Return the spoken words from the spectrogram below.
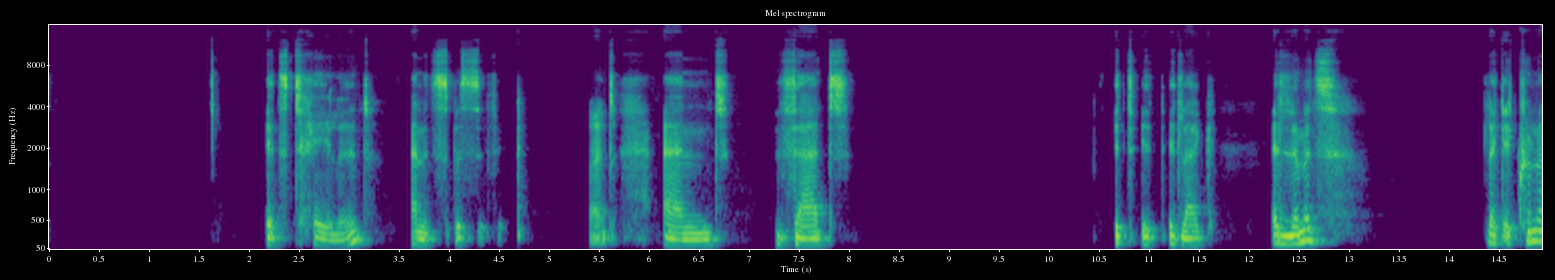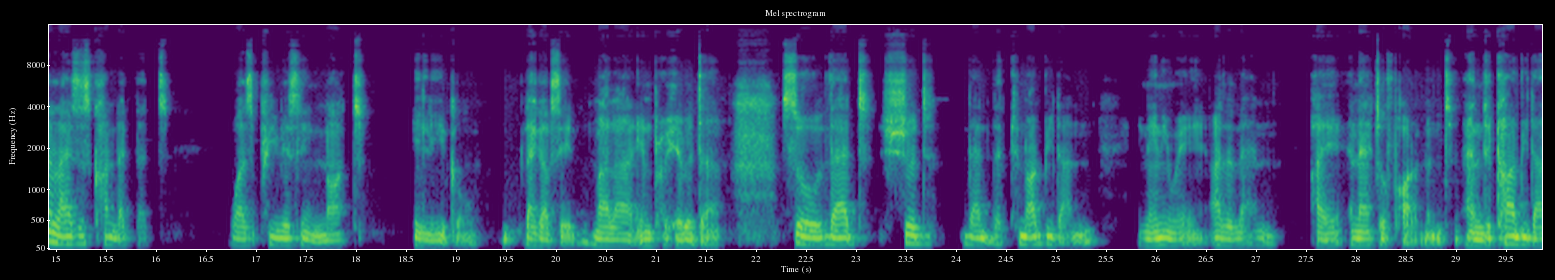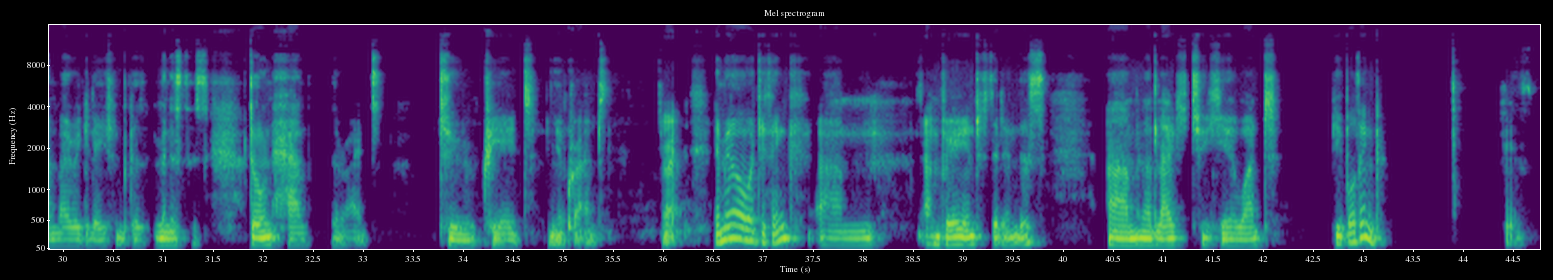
it's tailored and it's specific, right? And that it it it like it limits like it criminalizes conduct that was previously not illegal like i've said mala in prohibita so that should that that cannot be done in any way other than by an act of parliament and it can't be done by regulation because ministers don't have the right to create new crimes all right let me know what you think um, i'm very interested in this um, and I'd like to hear what people think. Cheers.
